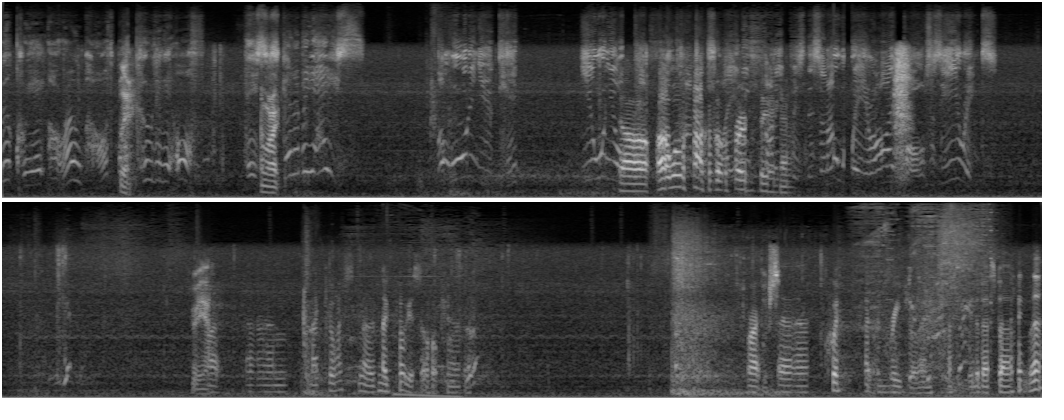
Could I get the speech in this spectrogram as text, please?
We'll create our own path by Okay. cooling it off. This I'm is alright. gonna be ace. I'm warning you, kid. You and your Uh, oh, we'll fuck, I've the first thing funny now. business and I'll wear your eyeballs as earrings. There we go. Right. Um, can I kill myself? No, there's no kill yourself option, is there? Right, Oops. uh, quick and rejoin. That's probably the best bet, I think, there.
